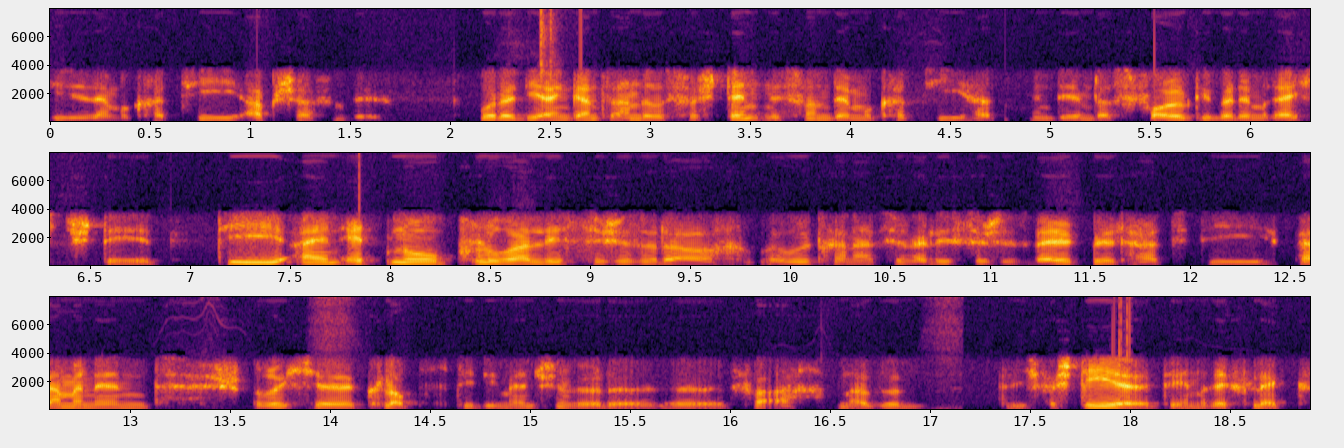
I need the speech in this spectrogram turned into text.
die die Demokratie abschaffen will? Oder die ein ganz anderes Verständnis von Demokratie hat, in dem das Volk über dem Recht steht, die ein ethnopluralistisches oder auch ultranationalistisches Weltbild hat, die permanent Sprüche klopft, die die Menschenwürde äh, verachten. Also ich verstehe den Reflex.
